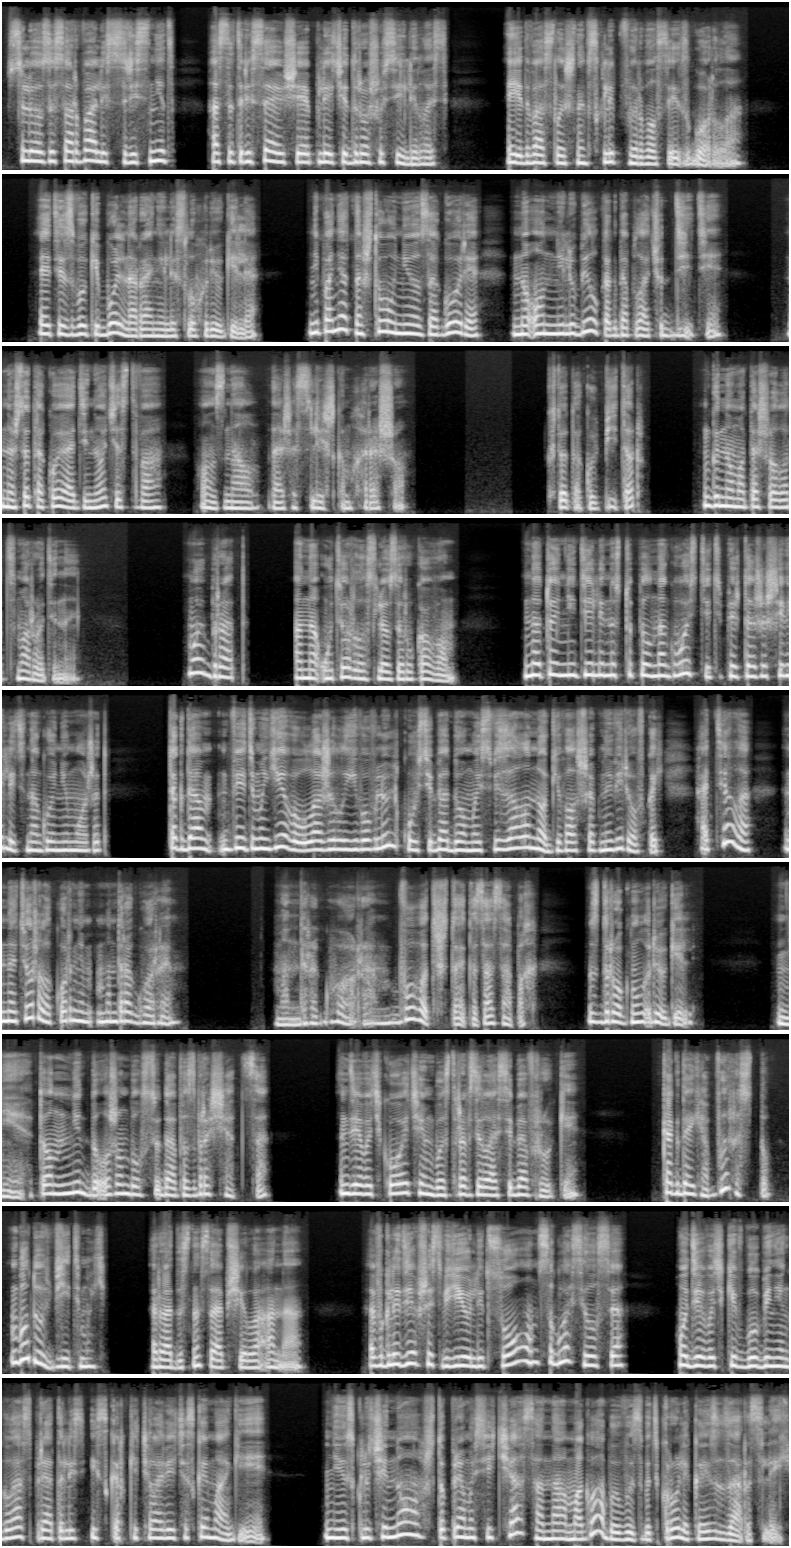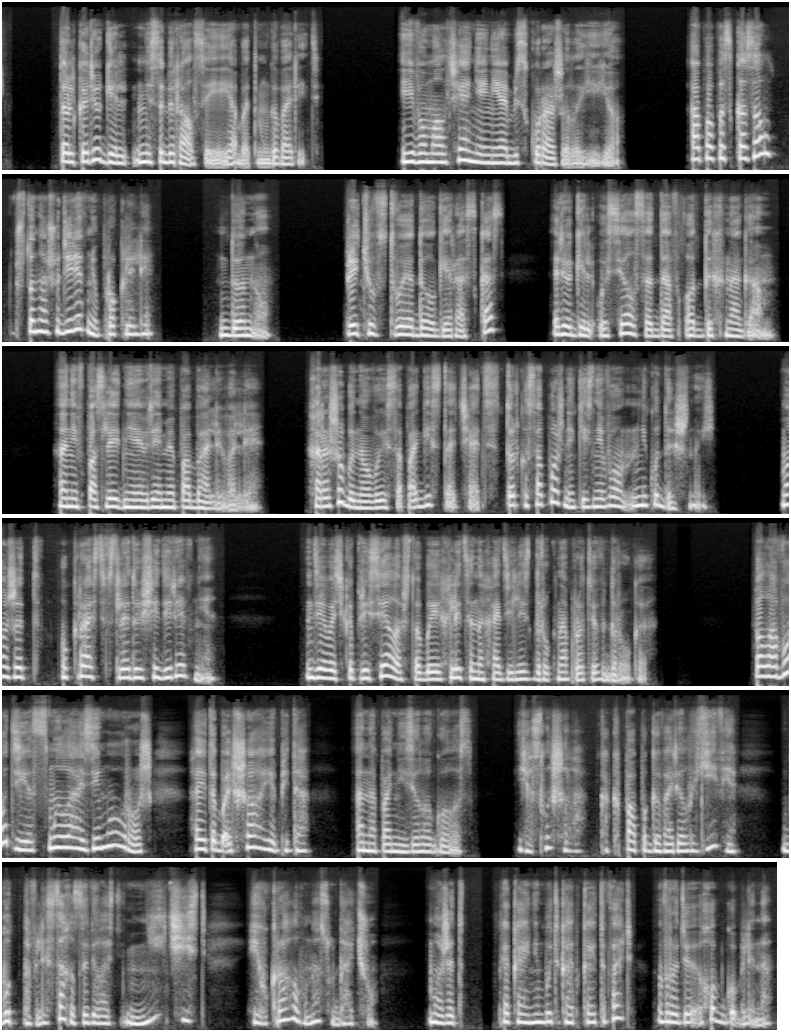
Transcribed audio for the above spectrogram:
Слезы сорвались с ресниц, а сотрясающая плечи дрожь усилилась. Едва слышный всхлип вырвался из горла. Эти звуки больно ранили слух Рюгеля. Непонятно, что у нее за горе, но он не любил, когда плачут дети. Но что такое одиночество, он знал даже слишком хорошо. «Кто такой Питер?» Гном отошел от смородины. «Мой брат». Она утерла слезы рукавом. На той неделе наступил на гвоздь и теперь даже шевелить ногой не может. Тогда ведьма Ева уложила его в люльку у себя дома и связала ноги волшебной веревкой, а тело натерла корнем мандрагоры. «Мандрагора, вот что это за запах!» — вздрогнул Рюгель. «Нет, он не должен был сюда возвращаться. Девочка очень быстро взяла себя в руки. «Когда я вырасту, буду ведьмой», — радостно сообщила она. Вглядевшись в ее лицо, он согласился. У девочки в глубине глаз прятались искорки человеческой магии. Не исключено, что прямо сейчас она могла бы вызвать кролика из зарослей. Только Рюгель не собирался ей об этом говорить. Его молчание не обескуражило ее. А папа сказал, что нашу деревню прокляли. Да ну. Причувствуя долгий рассказ, Рюгель уселся, дав отдых ногам. Они в последнее время побаливали. Хорошо бы новые сапоги стачать, только сапожник из него никудышный. Может, украсть в следующей деревне? Девочка присела, чтобы их лица находились друг напротив друга. «Половодье смыло зиму рожь, а это большая беда», — она понизила голос. «Я слышала, как папа говорил Еве, будто в лесах завелась нечисть и украла у нас удачу. Может, какая-нибудь гадкая тварь, вроде хоб-гоблина?»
